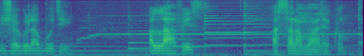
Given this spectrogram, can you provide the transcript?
বিষয়গুলো বুঝি। আল্লাহ হাফিজ। আসসালামু আলাইকুম।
